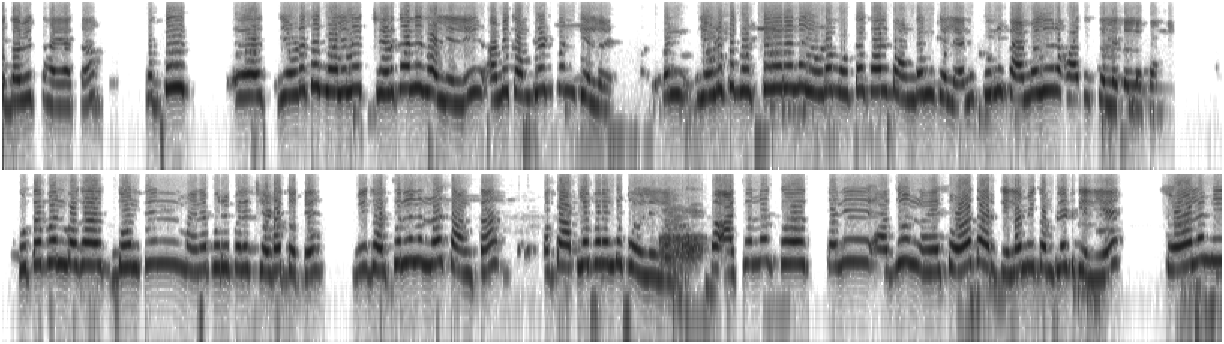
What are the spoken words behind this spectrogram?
चौदावीत आहे आता. फक्त एवढंच झालेलं छेडखानी झालेली आम्ही कंप्लेंट पण केलंय. पण एवढ्याशा गोष्टीवर ना एवढा मोठा काल भांडण केलंय आणि पूर्ण फॅमिलीवर हात उचलले त्या लोकांनी. कुठं पण बघा दोन तीन महिन्यापूर्वी पर्यंत छेडत होते. मी घरच्यांना न सांगता फक्त आपल्यापर्यंत ठेवलेली. तर अचानक त्यांनी अजून सोळा तारखेला मी कंप्लेंट केली आहे सोळाला मी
